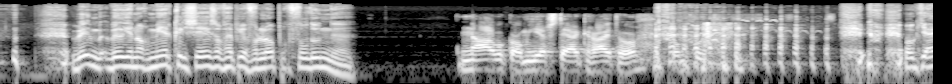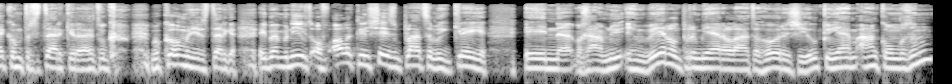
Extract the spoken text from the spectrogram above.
Wim, wil je nog meer clichés of heb je voorlopig voldoende? Nou, we komen hier sterker uit hoor. Het komt goed. Ook jij komt er sterker uit. We, ko- we komen hier sterker. Ik ben benieuwd of alle clichés een plaats hebben gekregen. In, eh, we gaan hem nu in wereldpremière laten horen, Gilles. Kun jij hem aankondigen?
